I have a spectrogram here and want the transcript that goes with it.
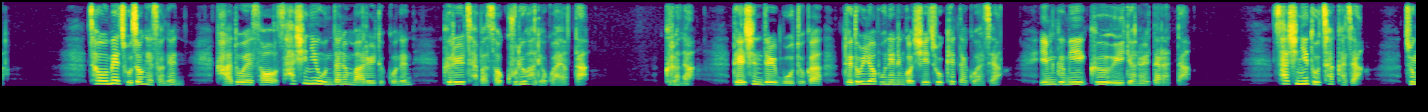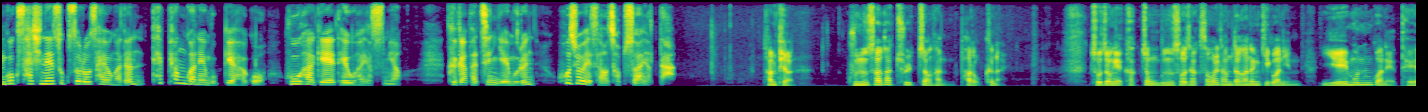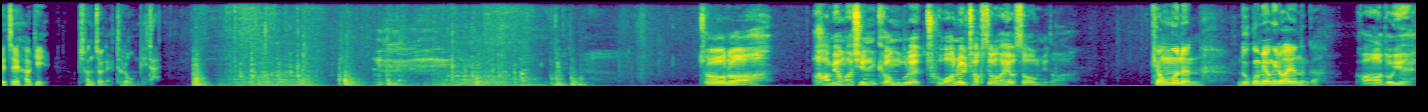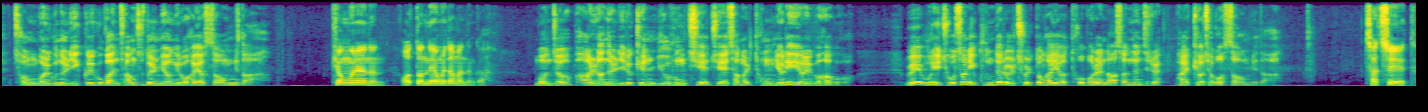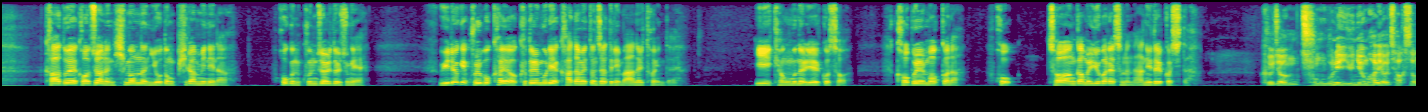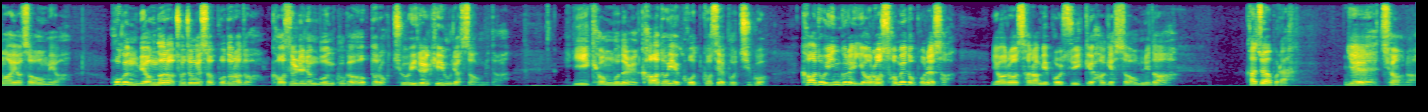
처음에 조정에서는 가도에서 사신이 온다는 말을 듣고는 그를 잡아서 구류하려고 하였다. 그러나 대신들 모두가 되돌려 보내는 것이 좋겠다고 하자 임금이 그 의견을 따랐다. 사신이 도착하자 중국 사신의 숙소로 사용하던 태평관에 묵게 하고 후하게 대우하였으며 그가 바친 예물은 호조에서 접수하였다. 한편 군사가 출정한 바로 그날 조정의 각종 문서 작성을 담당하는 기관인 예문관의 대제학이 편전에 들어옵니다. 전하, 하명하신 경물에 초안을 작성하였사옵니다. 경무는 누구 명의로 하였는가? 가도에 정벌군을 이끌고 간 장수들 명의로 하였사옵니다. 경문에는 어떤 내용을 담았는가? 먼저 반란을 일으킨 유흥치의 죄상을 통렬히 열거하고 왜 우리 조선이 군대를 출동하여 토벌에 나섰는지를 밝혀 적었사옵니다. 자칫 가도에 거주하는 힘없는 요동 피란민이나 혹은 군졸들 중에 위력에 굴복하여 그들 무리에 가담했던 자들이 많을 터인데 이 경문을 읽고서 겁을 먹거나 혹 저항감을 유발해서는 아니 될 것이다. 그 점 충분히 유념하여 작성하였사오며 혹은 명나라 조정에서 보더라도 거슬리는 문구가 없도록 주의를 기울였사옵니다. 이 경문을 가도의 곳곳에 붙이고 가도 인근의 여러 섬에도 보내서 여러 사람이 볼 수 있게 하겠사옵니다. 가져와 보라. 예, 전하.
